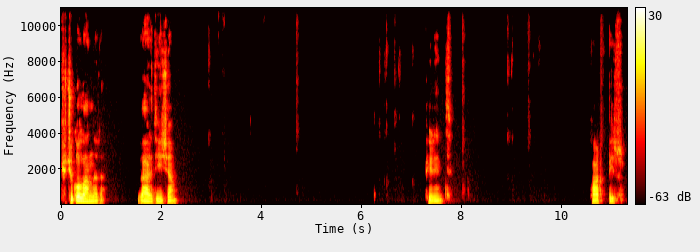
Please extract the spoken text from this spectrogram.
küçük olanları ver diyeceğim. Print part 1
